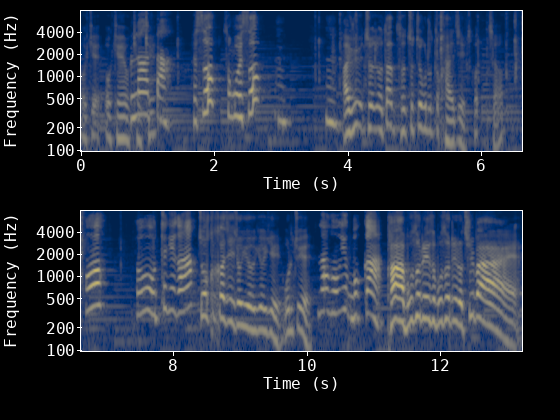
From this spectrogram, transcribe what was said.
오케이 오케이 오케이 오케이 올라왔다. 했어 성공했어 응. 응. 아저저 저, 저, 저쪽으로 또 가야지 어, 자 어? 너 어떻게 가? 저 끝까지 저기 여기 여기 오른쪽에 나 거기 못 가. 가 모서리에서 모서리로 출발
